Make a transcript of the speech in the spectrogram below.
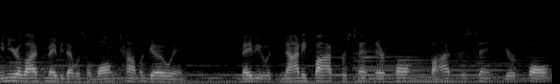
in your life, maybe that was a long time ago, and maybe it was 95% their fault and 5% your fault.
